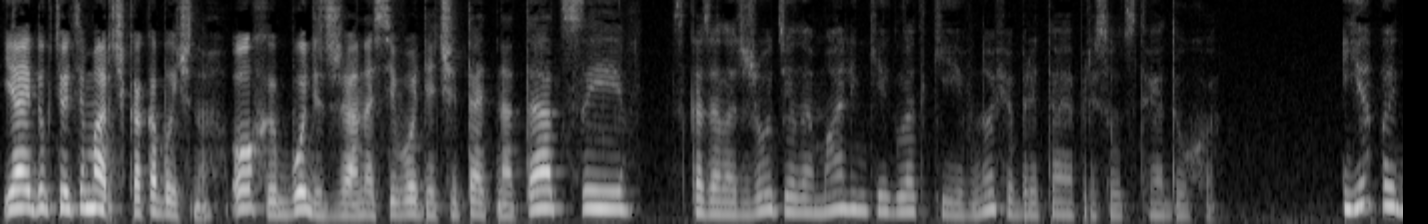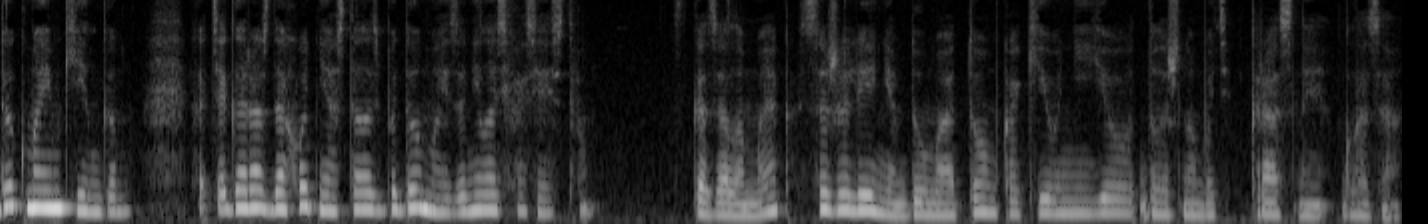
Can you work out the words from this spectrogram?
Я иду к тете Марч, как обычно. Ох, и будет же она сегодня читать нотации, — сказала Джо, делая маленькие глотки и вновь обретая присутствие духа. «Я пойду к моим кингам, хотя гораздо охотнее осталась бы дома и занялась хозяйством», сказала Мэг, с сожалением думая о том, какие у нее должно быть красные глаза.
